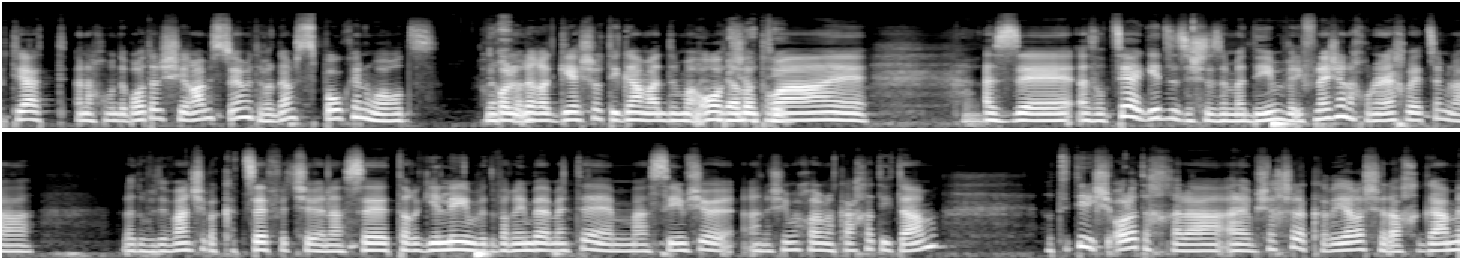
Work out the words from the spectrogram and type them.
את יודעת, אנחנו מדברות על שירה מסוימת, אבל גם spoken words נכון. יכול לרגש אותי גם עד דמעות, שאת רואה... אה, כן. אז, אה, אז רציתי להגיד את זה שזה מדהים, ולפני שאנחנו נלך בעצם לדובדבן שבקצפת, שנעשה תרגילים ודברים באמת מעשיים שאנשים יכולים לקחת איתם, רציתי לשאול אותך על, ההמשך של הקריירה שלך, גם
